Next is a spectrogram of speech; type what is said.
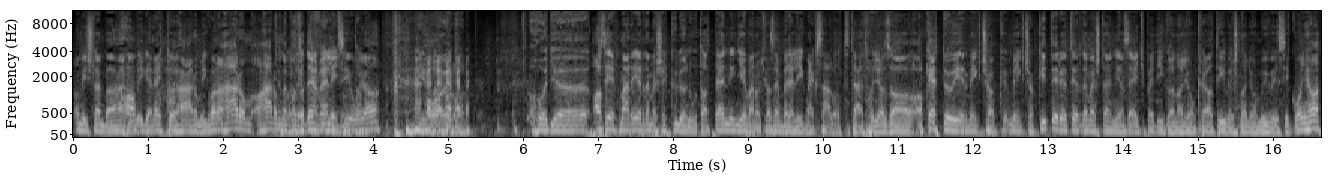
A Michelinben a három, Aha. igen, egytől háromig van. A, három, a háromnak az a az mellé definíciója, hogy, hogy azért már érdemes egy külön utat tenni, nyilván, hogyha az ember elég megszállott. Tehát, hogy az a, a kettőért még csak, még csak kitérőt érdemes tenni, az egy pedig a nagyon kreatív és nagyon művészi konyha.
